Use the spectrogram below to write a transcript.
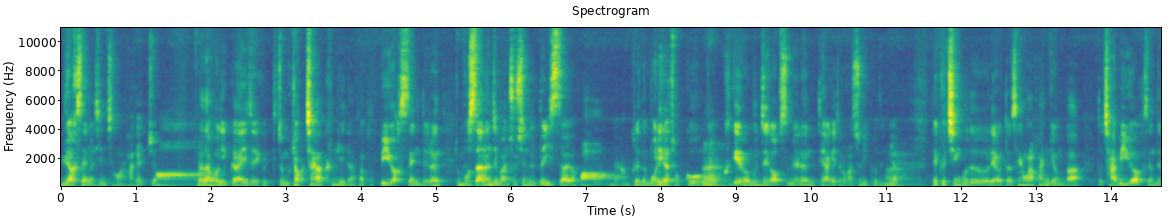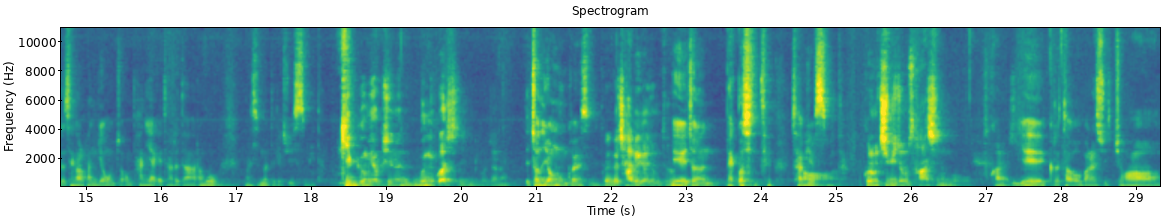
유학생을 신청을 하겠죠. 아. 그러다 보니까 이제 그 좀 격차가 큽니다. 그러니까 국비 유학생들은 좀 못 사는 집안 출신들도 있어요. 아. 그래도 머리가 좋고 뭐 네. 크게 뭐 문제가 없으면은 대학에 들어갈 수는 있거든요. 네. 근데 그 친구들의 어떤 생활 환경과 또 자비 유학생들의 생활 환경은 조금 판이하게 다르다라고 음. 말씀을 드릴 수 있습니다. 김금혁 씨는 문과신인 거잖아요. 저는 영문과였습니다. 그러니까 자비가 좀 들어. 예, 저는 100% 자비였습니다. 어. 그럼 집이 좀 사시는 거고 북한에서. 예, 그렇다고 말할 수 있죠. 아.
